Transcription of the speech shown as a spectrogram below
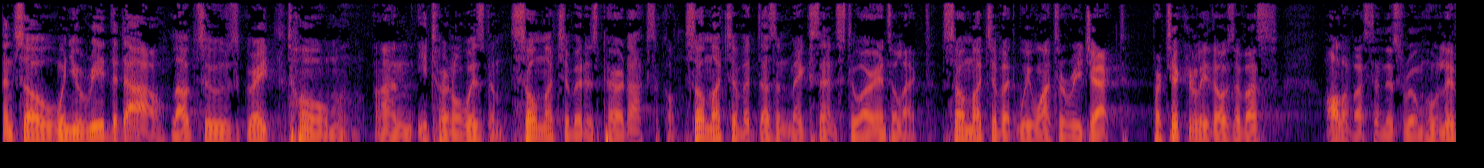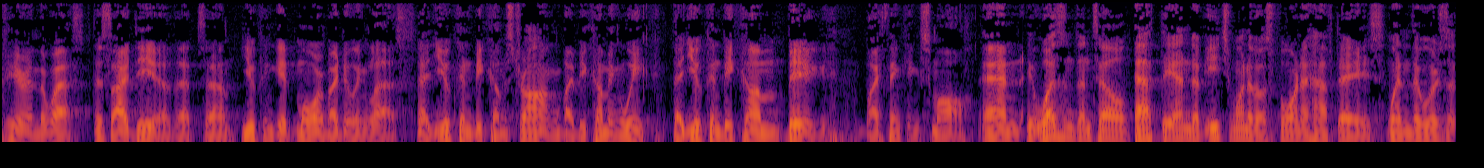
And so when you read the Tao, Lao Tzu's great tome on eternal wisdom. So much of it is paradoxical. So much of it doesn't make sense to our intellect. So much of it we want to reject, particularly those of us all of us in this room who live here in the West, this idea that um, you can get more by doing less, that you can become strong by becoming weak, that you can become big by thinking small. And it wasn't until at the end of each one of those four and a half days when there was a,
